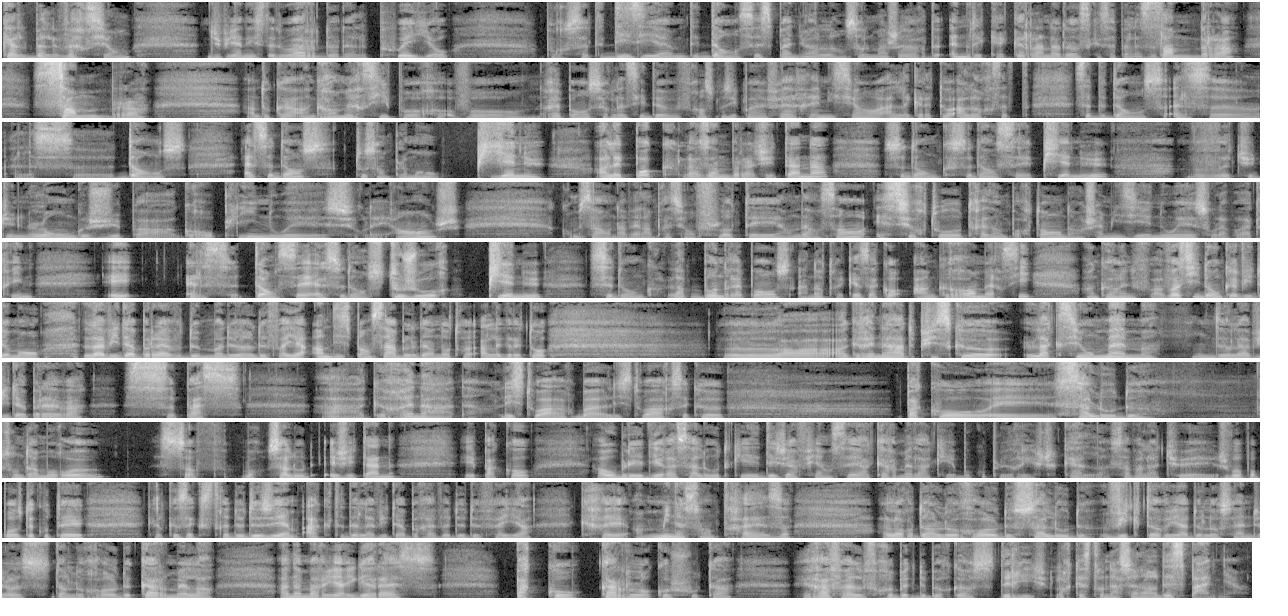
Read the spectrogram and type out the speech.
Quelle belle version du pianiste Eduardo del Puello pour cette dixième des danses espagnoles en sol majeur de Enrique Granados qui s'appelle Zambra, Sambra. En tout cas, un grand merci pour vos réponses sur le site de francemusique.fr, émission Allegretto. Alors, cette, cette danse, elle se, elle se danse, elle se danse tout simplement pieds nus. À l'époque, la Zambra gitana se, donc, se dansait pieds nus, vêtue d'une longue jupe à gros plis nouée sur les hanches? Comme ça, on avait l'impression de flotter en dansant, et surtout, très important, d'un chamisier noué sous la poitrine. Et elle se dansait, elle se danse toujours pieds nus. C'est donc la bonne réponse à notre Kazako. Un grand merci encore une fois. Voici donc évidemment la vida brève de Manuel de Falla, indispensable dans notre Allegretto euh, à, à Grenade, puisque l'action même de la vida breve se passe à Grenade. L'histoire, bah, l'histoire, c'est que Paco et Salud sont amoureux, sauf, bon, Salud est gitane, et Paco a oublié de dire à Salud qu'il est déjà fiancé à Carmela, qui est beaucoup plus riche qu'elle. Ça va la tuer. Je vous propose d'écouter quelques extraits du deuxième acte de la vida brève de De Falla, créé en 1913. Alors, dans le rôle de Salud, Victoria de Los Angeles, dans le rôle de Carmela, Ana Maria Igares, Paco Carlo Cochuta et Raphaël Frubeck de Burgos dirigent l'Orchestre national d'Espagne.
